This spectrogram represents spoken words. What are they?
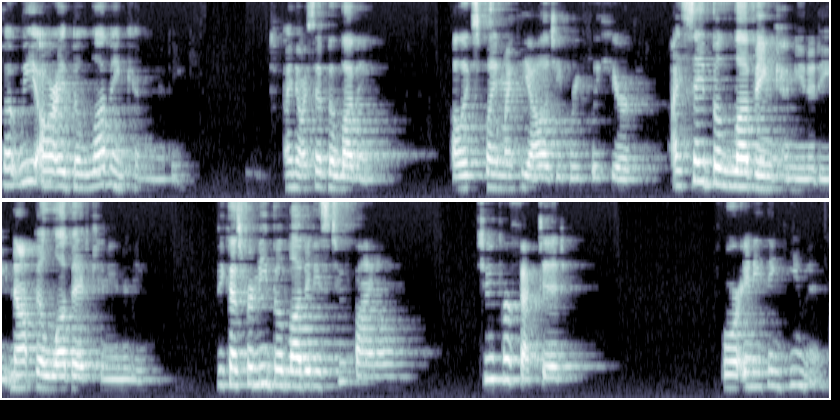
But we are a beloved community. I know I said beloved. I'll explain my theology briefly here. I say beloved community, not beloved community. Because for me, beloved is too final, too perfected for anything human.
